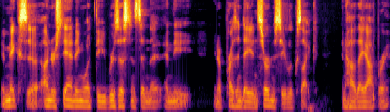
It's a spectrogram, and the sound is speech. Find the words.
it makes uh, understanding what the resistance and the and the you know present day insurgency looks like and how they operate.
